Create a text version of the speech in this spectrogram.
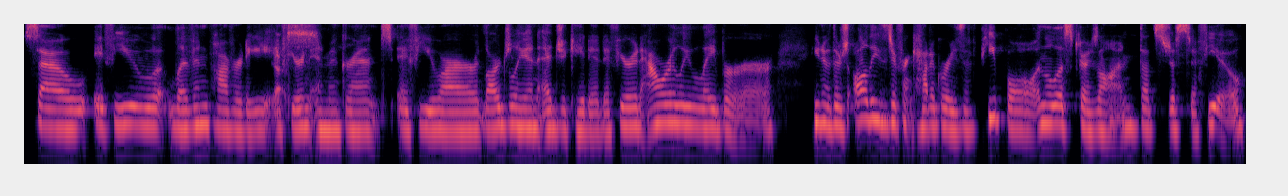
So if you live in poverty, if you're an immigrant, if you are largely uneducated, if you're an hourly laborer, you know, there's all these different categories of people and the list goes on. That's just a few.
